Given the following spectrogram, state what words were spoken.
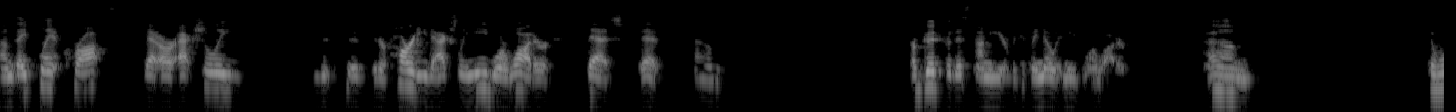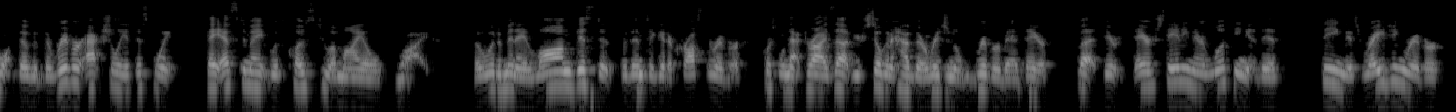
Um, they plant crops that are actually that are hardy, that actually need more water, that that um, are good for this time of year because they know it needs more water. Um, the, the, the river actually at this point, they estimate was close to a mile wide. So it would have been a long distance for them to get across the river. Of course, when that dries up, you're still going to have the original riverbed there. But they're, they're standing there looking at this, seeing this raging river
